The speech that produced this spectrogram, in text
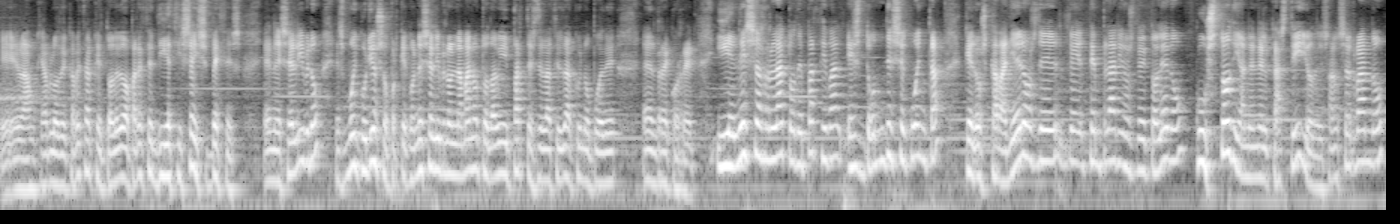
eh, aunque hablo de cabeza, que Toledo aparece 16 veces en ese libro. Es muy curioso porque con ese libro en la mano todavía hay partes de la ciudad que uno puede eh, recorrer. Y en ese relato de Parcival es donde se cuenta que los caballeros de, de templarios de Toledo custodian en el castillo de San Servando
